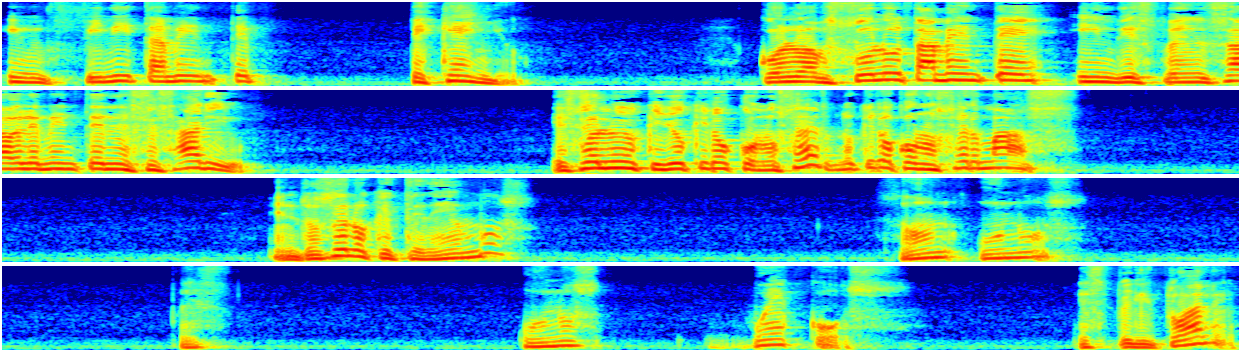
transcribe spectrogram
infinitamente pequeño, con lo absolutamente indispensablemente necesario. Eso es lo que yo quiero conocer, no quiero conocer más. Entonces lo que tenemos son unos, pues, unos huecos espirituales.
